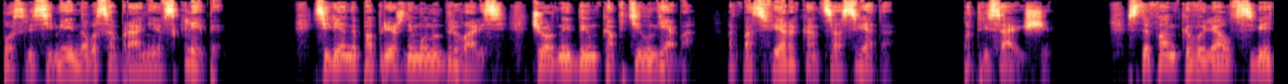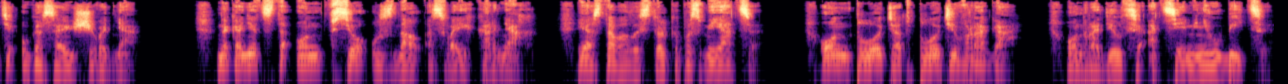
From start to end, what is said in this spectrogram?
после семейного собрания в склепе. Сирены по-прежнему надрывались, черный дым коптил небо, атмосфера конца света. Потрясающе! Стефан ковылял в свете угасающего дня. Наконец-то он все узнал о своих корнях, и оставалось только посмеяться. Он плоть от плоти врага. Он родился от семени убийцы,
